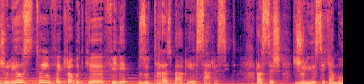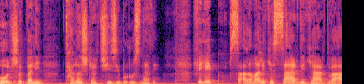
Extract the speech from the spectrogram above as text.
جولیوس تو این فکر را بود که فیلیپ زودتر از بقیه سر رسید. راستش جولیوس یکم هول شد ولی تلاش کرد چیزی بروز نده. فیلیپ سلام علیک سردی کرد و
